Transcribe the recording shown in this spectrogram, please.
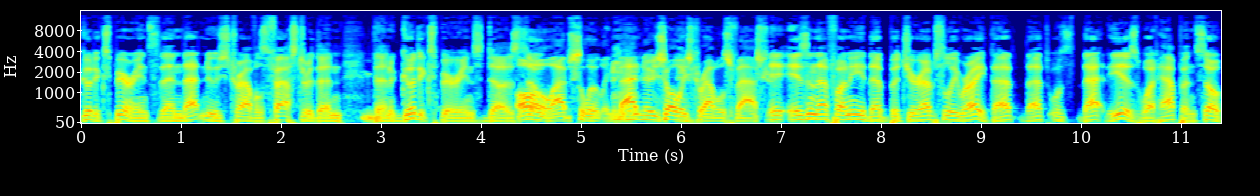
good experience, then that news travels faster than than a good experience does. Oh, absolutely. Bad news always travels faster. Isn't that funny? That, but you're absolutely right. That that was that is what happened. So,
